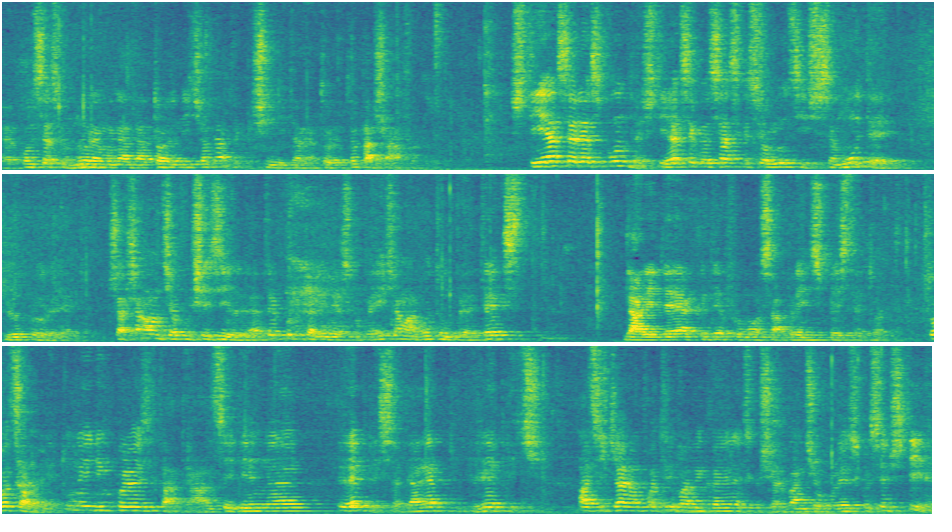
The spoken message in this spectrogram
eh, cum să spun, nu rămânea dator niciodată, că și în literatură tot așa a făcut. Știa să răspundă, știa să găsească soluții și să mute lucrurile. Și așa au început și zilele. A trecut Călinescu pe aici, am avut un pretext, dar ideea cât de frumos a prins peste tot. Toți au venit. Unii din curiozitate, alții din uh, replici, să dea replici. Alții chiar împotriva lui Călinescu. Șerban Ciopulescu se știe.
